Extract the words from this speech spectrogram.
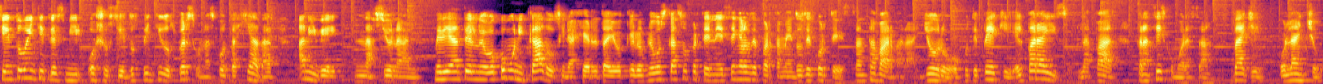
123.822 personas contagiadas a nivel nacional. Mediante el nuevo comunicado, Sinajer detalló que los nuevos casos pertenecen a los departamentos de Cortés, Santa Bárbara, Lloro, Ocotepeque, El Paraíso, La Paz, Francisco Morazán, Valle, Olancho,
